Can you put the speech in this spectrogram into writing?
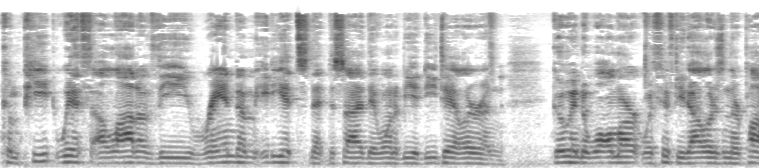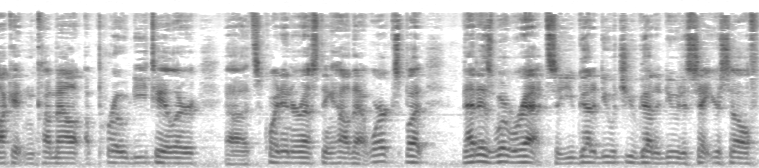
compete with a lot of the random idiots that decide they want to be a detailer and go into Walmart with $50 in their pocket and come out a pro detailer. Uh, it's quite interesting how that works, but that is where we're at. So you've got to do what you've got to do to set yourself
